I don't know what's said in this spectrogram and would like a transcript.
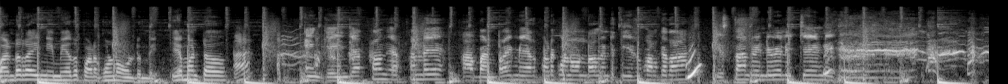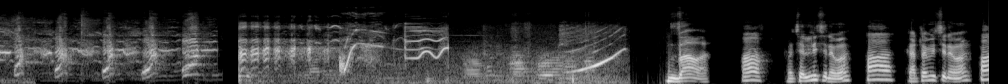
బండరాయి నీ మీద పడకుండా ఉంటుంది. ఏమంటావు? ఇంకేం చెప్తాం చెప్పండి. ఆ బండరాయి మీద పడకుండా ఉండాలంటే తీసుకోవాలి కదా. ఇస్తాను రెండు వేలు ఇచ్చేయండి. బావా? ఆ, చెల్లిచ్చినవా ఆ, కట్టం ఇచ్చినవా? ఆ,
